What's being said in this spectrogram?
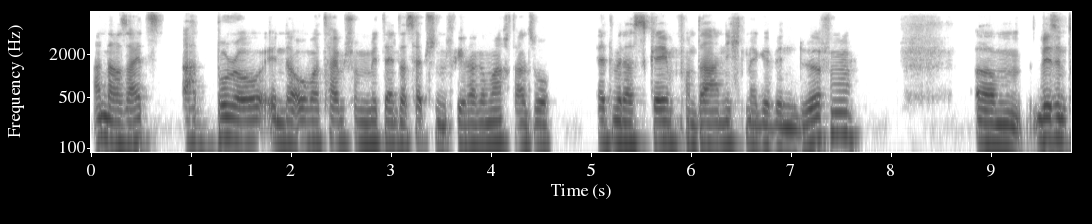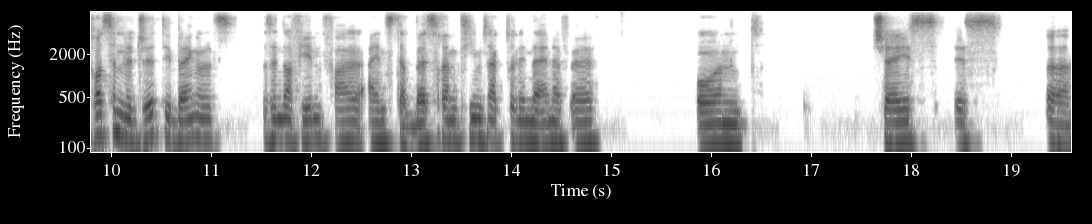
Andererseits hat Burrow in der Overtime schon mit der Interception einen Fehler gemacht, also hätten wir das Game von da an nicht mehr gewinnen dürfen. Ähm, wir sind trotzdem legit. Die Bengals sind auf jeden Fall eins der besseren Teams aktuell in der NFL. Und Chase ist äh,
